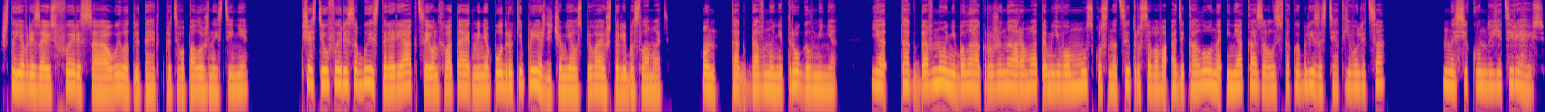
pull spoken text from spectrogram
что я врезаюсь в Ферриса, а Уилл отлетает к противоположной стене. К счастью, у Ферриса быстрая реакция, и он хватает меня под руки, прежде чем я успеваю что-либо сломать. Он так давно не трогал меня. Я так давно не была окружена ароматом его мускусно-цитрусового одеколона и не оказывалась в такой близости от его лица. На секунду я теряюсь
